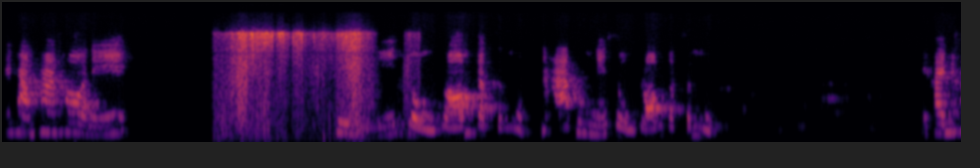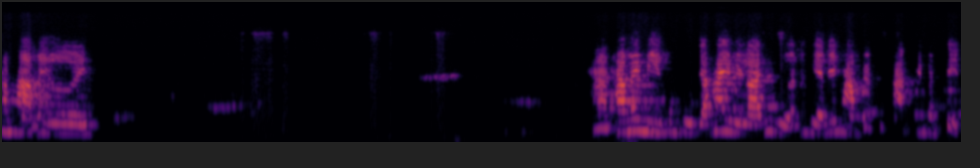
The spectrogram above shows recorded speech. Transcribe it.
ให้ทำห้าข้อนี้พรุ่งนี้ส่งพร้อมกับสมุดนะคะพรุ่งนี้ส่งพร้อมกับสมุดมีใครมีคำถามไหมเอ่ยอ่า ถ้าไม่มีคุณครูจะให้เวลาที่เหลือนักเรียนได้ทำแบบฝึกหัดให้มันเสร็จ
